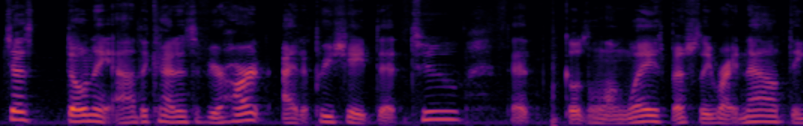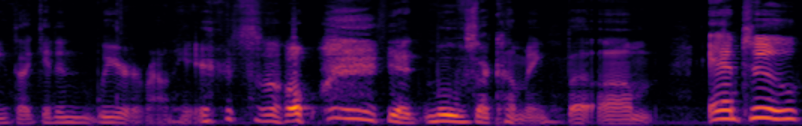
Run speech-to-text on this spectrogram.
just donate out of the kindness of your heart. I'd appreciate that too. That goes a long way, especially right now. Things are getting weird around here. So, yeah, moves are coming. But, um, and two,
